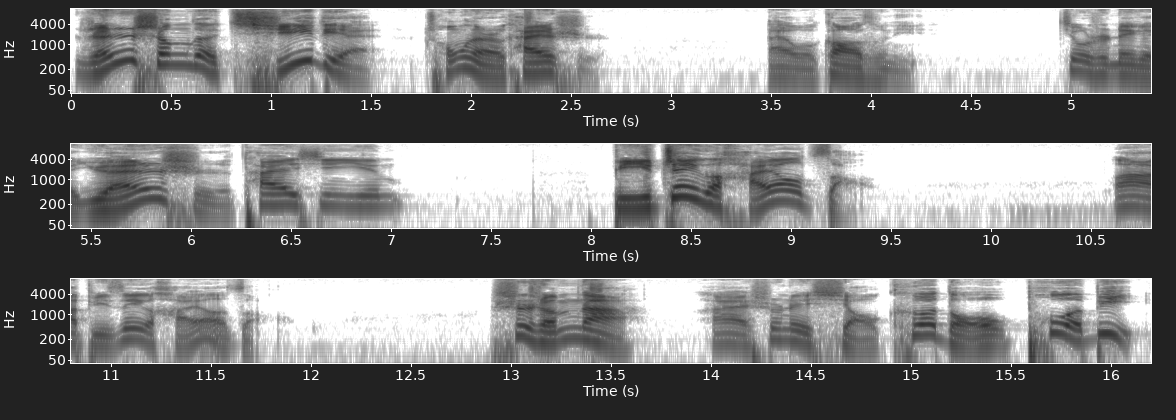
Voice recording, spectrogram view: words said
人生的起点从哪儿开始，哎，我告诉你，就是那个原始胎心音。比这个还要早，啊，比这个还要早，是什么呢？哎，是那小蝌蚪破壁，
